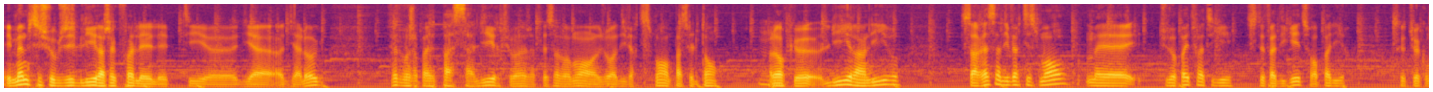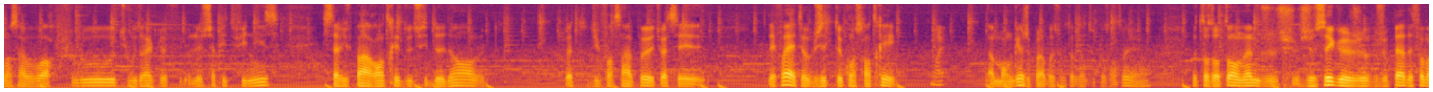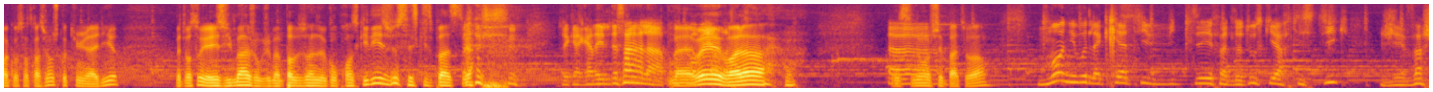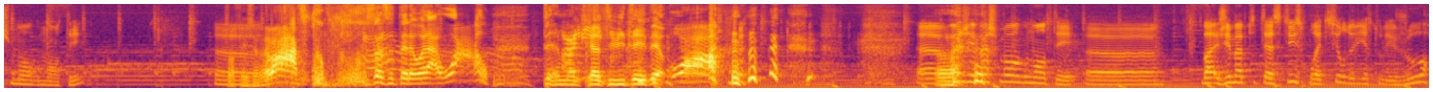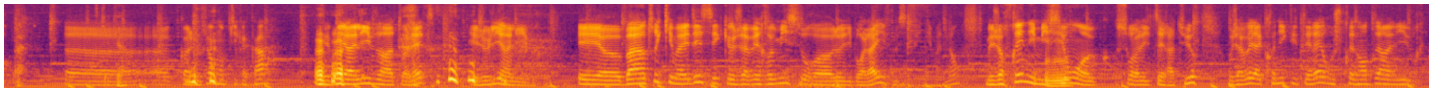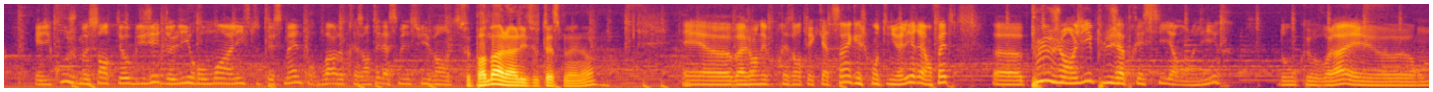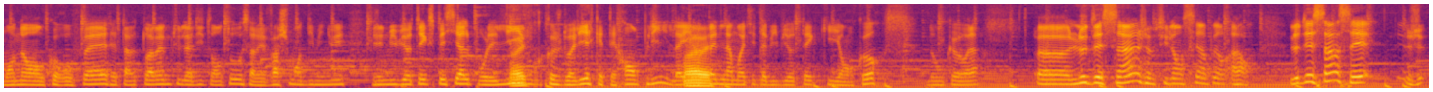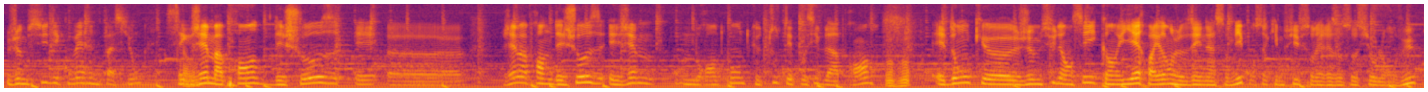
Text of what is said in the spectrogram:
Et même si je suis obligé de lire à chaque fois les, les petits euh, dia- dialogues, en fait, moi, j'appelle pas ça lire, tu vois, j'appelle ça vraiment un jour un divertissement, passer le temps. Mm. Alors que lire un livre, ça reste un divertissement, mais tu dois pas être fatigué. Si tu es fatigué, tu sauras pas lire. Parce que tu vas commencer à voir flou, tu voudrais que le, le chapitre finisse, si tu n'arrives pas à rentrer tout de suite dedans, tu, vois, tu- tu forces un peu, tu vois, c'est... Des fois, tu es obligé de te concentrer. Ouais. Un manga, j'ai pas l'impression que tu as besoin de te concentrer. hein. De temps en temps, même, je, sais que je, je perds des fois ma concentration, je continue à lire. Mais de toute façon, il y a les images, donc j'ai même pas besoin de comprendre ce qu'ils disent, je sais ce qui se passe. J'ai qu'à regarder le dessin là. pour bah oui, moderne. voilà. Euh, sinon, je sais pas toi. Moi, au niveau de la créativité, enfin de tout ce qui est artistique, j'ai vachement augmenté. Euh, ça. Ça c'était là, voilà, waouh Tellement de créativité, waouh euh. Moi, j'ai vachement augmenté. Euh, bah, j'ai ma petite astuce pour être sûr de lire tous les jours. Euh, quand je vais faire mon petit caca, j'ai mis un livre dans la toilette et je lis un livre. Et euh, bah, un truc qui m'a aidé, c'est que j'avais remis sur euh, le Libre Live, mais c'est fini maintenant. Mais je referai une émission euh, sur la littérature où j'avais la chronique littéraire où je présentais un livre. Et du coup, je me sentais obligé de lire au moins un livre toutes les semaines pour pouvoir le présenter la semaine suivante. C'est pas mal un livre toutes les semaines, hein Et euh, bah, j'en ai présenté 4-5 et je continue à lire. Et en fait, euh, plus j'en lis, plus j'apprécie à en lire. Donc euh, voilà, et euh, on m'en a encore offert. Et toi-même, tu l'as dit tantôt, ça avait vachement diminué. J'ai une bibliothèque spéciale pour les livres que je dois lire qui était remplie. Là, il y a à peine la moitié de la bibliothèque qui est encore. Donc euh, voilà. Le dessin, je me suis lancé un peu dans... Alors, le dessin, c'est... Je, je me suis découvert une passion. C'est Ah que oui. j'aime apprendre des choses et... J'aime apprendre des choses et j'aime me rendre compte que tout est possible à apprendre. Mhm. Et donc, euh, je me suis lancé quand hier, par exemple, je faisais une insomnie. Pour ceux qui me suivent sur les réseaux sociaux l'ont vu.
